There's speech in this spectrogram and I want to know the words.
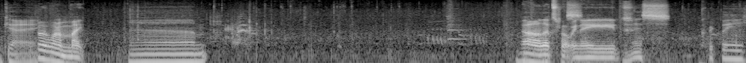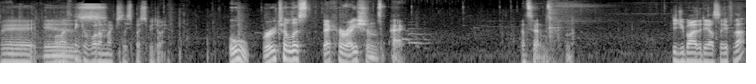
Okay. What do I want to make? Um, Oh, that's what we need. this quickly. Where is? Well, I think of what I'm actually supposed to be doing. Ooh, Brutalist Decorations Pack. That sounds fun. Did you buy the DLC for that?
